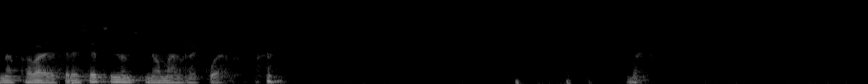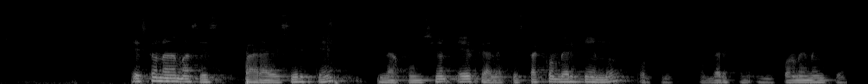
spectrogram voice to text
Una prueba de 3 epsilon, si no mal recuerdo. Esto nada más es para decir que la función f a la que está convergiendo, porque converge uniformemente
